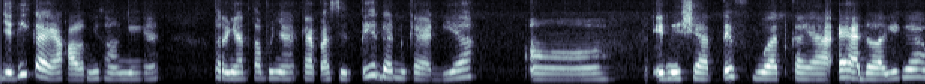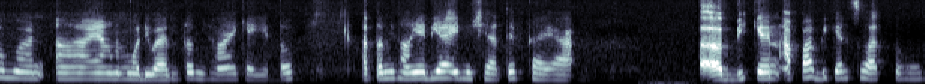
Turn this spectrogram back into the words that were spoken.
jadi kayak kalau misalnya ternyata punya capacity dan kayak dia uh, inisiatif buat kayak eh ada lagi nggak yang, uh, yang mau dibantu misalnya kayak gitu atau misalnya dia inisiatif kayak uh, bikin apa bikin suatu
